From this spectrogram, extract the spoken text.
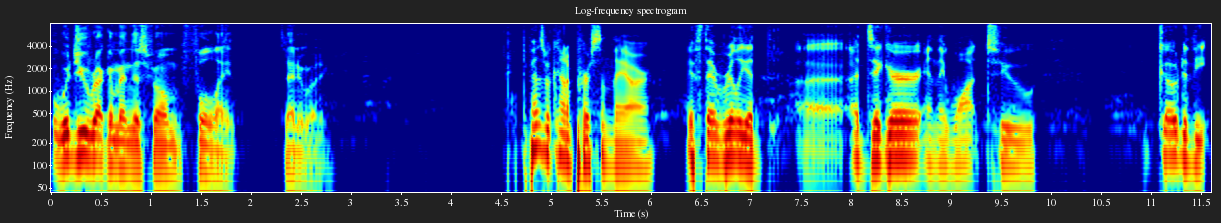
Would you recommend this film full length to anybody? depends what kind of person they are. If they're really a uh, a digger and they want to go to the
